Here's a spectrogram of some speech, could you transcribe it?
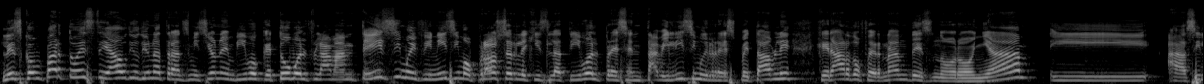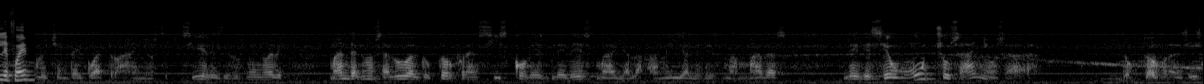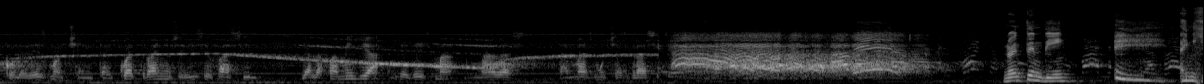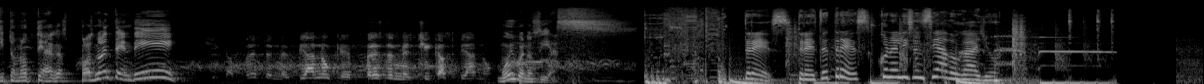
Les comparto este audio de una transmisión en vivo que tuvo el flamantísimo y finísimo prócer legislativo, el presentabilísimo y respetable Gerardo Fernández Noroña. Y así le fue. 84 años, sí, desde 2009. Mándale un saludo al doctor Francisco de Ledesma y a la familia Ledesma Madas. Le deseo muchos años a doctor Francisco Ledesma, 84 años, se dice fácil, y a la familia Ledesma Madas, además muchas gracias. No entendí. Ay, mijito, no te hagas. Pues no entendí. Préstenme el piano, que préstenme el chicas piano. Muy buenos días. 3. 3 de 3 con el licenciado Gallo.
